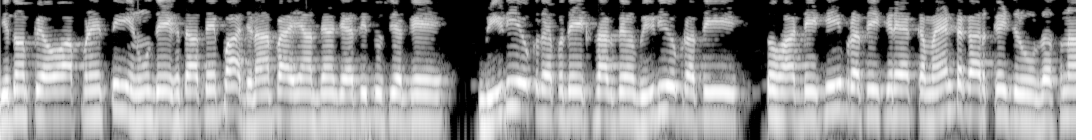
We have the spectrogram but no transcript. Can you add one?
ਜਦੋਂ ਪਿਓ ਆਪਣੀ ਧੀ ਨੂੰ ਦੇਖਦਾ ਤੇ ਭਾਜਣਾ ਪੈ ਜਾਂਦੇ ਆ ਜੈਦੀ, ਤੁਸੀਂ ਅੱਗੇ ਵੀਡੀਓ ਕਲਿੱਪ ਦੇਖ ਸਕਦੇ ਹੋ। ਵੀਡੀਓ ਪ੍ਰਤੀ ਤੁਹਾਡੀ ਕੀ ਪ੍ਰਤੀਕਿਰਿਆ ਕਮੈਂਟ ਕਰਕੇ ਜਰੂਰ ਦੱਸਣਾ।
